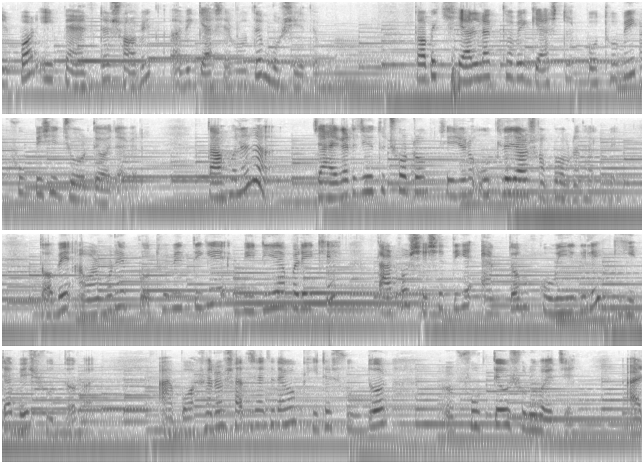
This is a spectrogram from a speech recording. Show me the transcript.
এরপর এই প্যানটা সমেত আমি গ্যাসের মধ্যে বসিয়ে দেব। তবে খেয়াল রাখতে হবে গ্যাসটার প্রথমেই খুব বেশি জোর দেওয়া যাবে না। তাহলে না, জায়গাটা যেহেতু ছোট, সেই জন্য উতলে যাওয়ার সম্ভাবনা থাকবে। তবে আমার মনে হয় প্রথমের দিকে মিডিয়াম রেখে তারপর শেষের দিকে একদম কমিয়ে দিলে ঘিটা বেশ সুন্দর হয়। আর বসানোর সাথে সাথে দেখো, ঘিটা সুন্দর ফুটতেও শুরু হয়েছে। আর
